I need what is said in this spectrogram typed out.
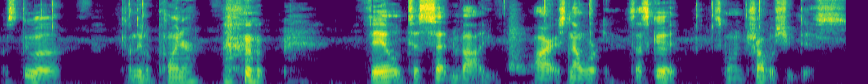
Let's do a, can I do the pointer? Failed to set value. Alright, it's not working. So that's good. Let's go and troubleshoot this.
